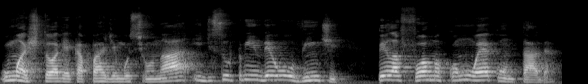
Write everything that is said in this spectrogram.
Uma história é capaz de emocionar e de surpreender o ouvinte pela forma como é contada.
